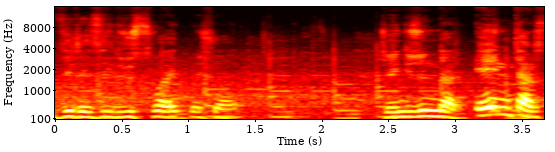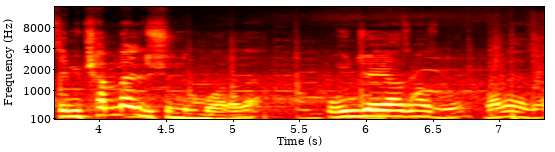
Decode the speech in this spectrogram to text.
Bizi rezil rüsva etme şu an. Cengiz Ünder en terse mükemmel düşündüm bu arada. Oyuncuya yazmaz bu. Bana yazar.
